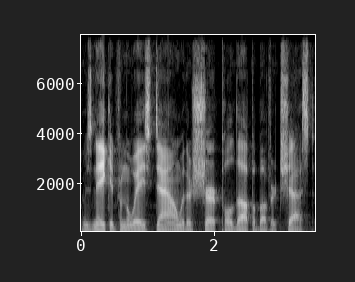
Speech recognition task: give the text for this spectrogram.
and was naked from the waist down with her shirt pulled up above her chest.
